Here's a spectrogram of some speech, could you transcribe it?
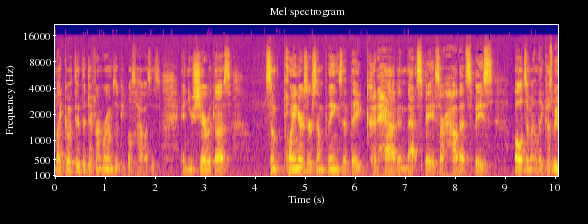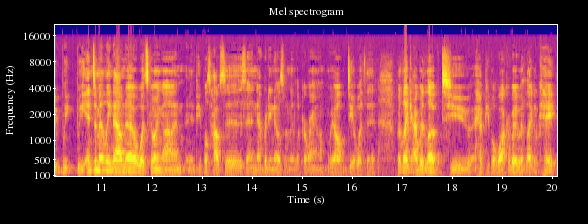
like go through the different rooms of people's houses and you share with us some pointers or some things that they could have in that space or how that space ultimately because we, we, we intimately now know what's going on in people's houses and everybody knows when they look around. We all deal with it. But like i would love to have people walk away with like okay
